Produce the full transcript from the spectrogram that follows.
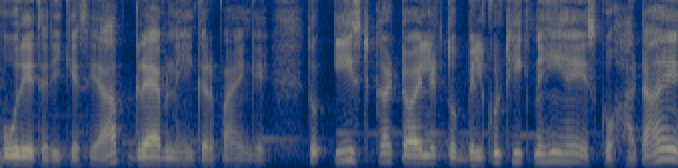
पूरे तरीके से आप ग्रैब नहीं कर पाएँगे। तो ईस्ट का टॉयलेट तो बिल्कुल ठीक नहीं है, इसको हटाएँ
